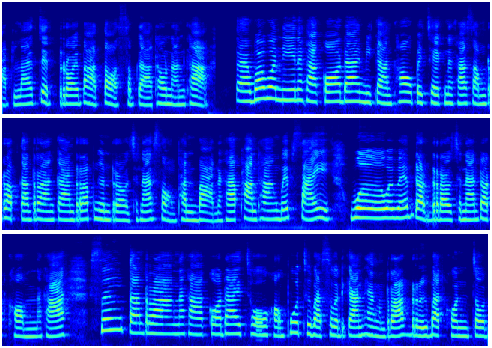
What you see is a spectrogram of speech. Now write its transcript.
าทและ 700 บาทต่อสัปดาห์เท่านั้นค่ะ แต่ว่าวันนี้นะคะก็ได้มีการเข้าไปเช็คนะคะสำหรับตารางการรับเงินเราชนะ 2,000 บาทนะคะ ผ่านทางเว็บไซต์ www เราชนะ com นะคะ ซึ่งตารางนะคะก็ได้โชว์ของผู้ถือบัตรสวัสดิการแห่งรัฐ หรือบัตรคนจน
